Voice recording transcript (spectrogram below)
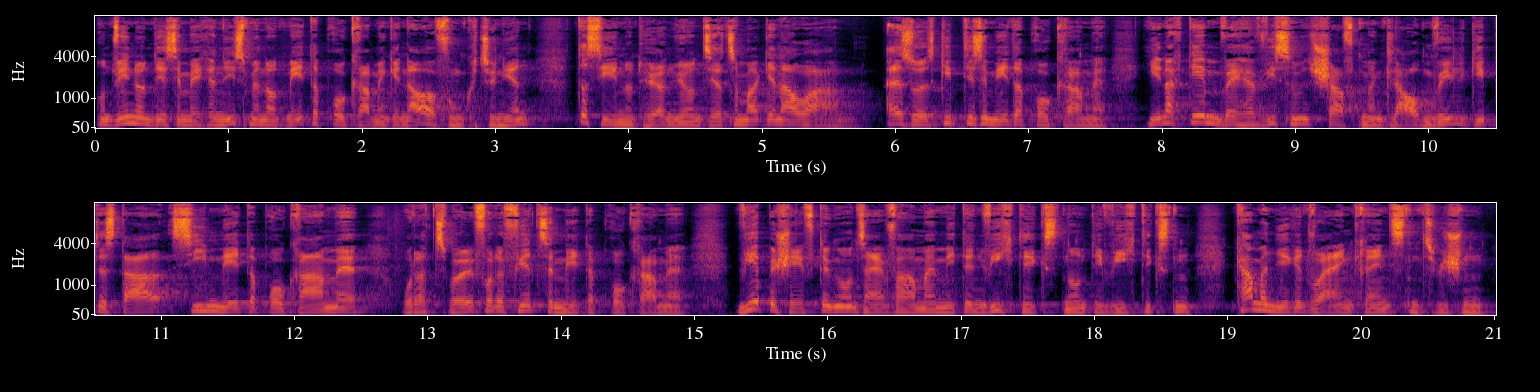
Und wie nun diese Mechanismen und Metaprogramme genauer funktionieren, das sehen und hören wir uns jetzt einmal genauer an. Also es gibt diese Metaprogramme. Je nachdem, welcher Wissenschaft man glauben will, gibt es da sieben Metaprogramme oder zwölf oder vierzehn Metaprogramme. Wir beschäftigen uns einfach einmal mit den wichtigsten und die wichtigsten kann man irgendwo eingrenzen zwischen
